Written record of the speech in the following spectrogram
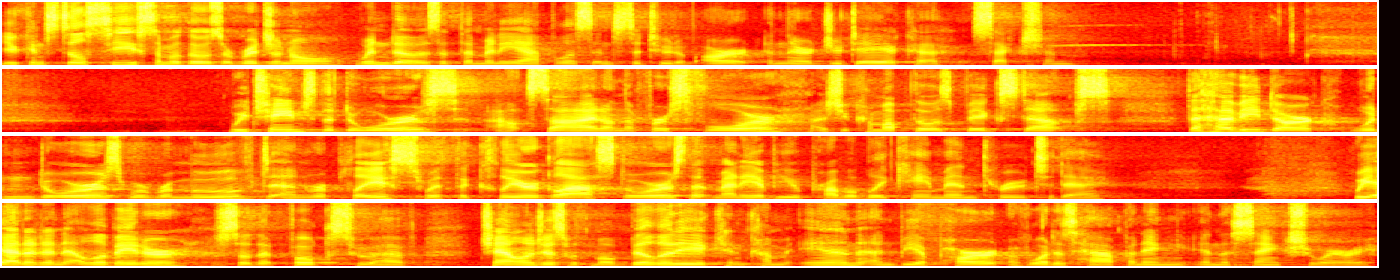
You can still see some of those original windows at the Minneapolis Institute of Art in their Judaica section. We changed the doors outside on the first floor as you come up those big steps. The heavy, dark wooden doors were removed and replaced with the clear glass doors that many of you probably came in through today. We added an elevator so that folks who have challenges with mobility can come in and be a part of what is happening in the sanctuary.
